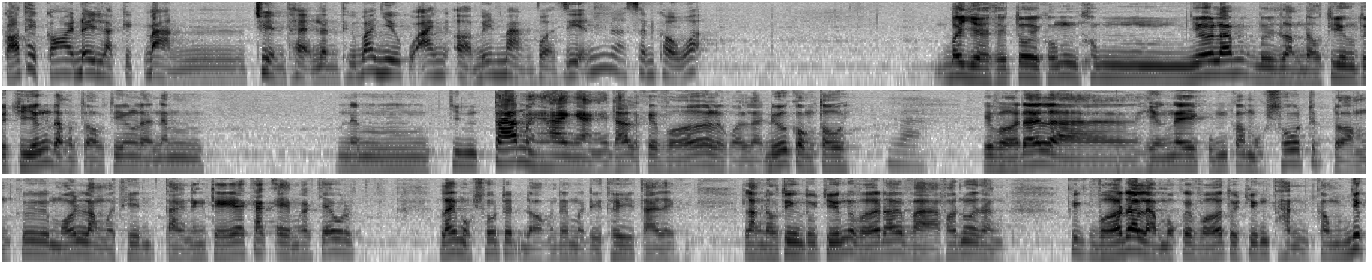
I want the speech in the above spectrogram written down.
có thể coi đây là kịch bản chuyển thể lần thứ bao nhiêu của anh ở bên mảng vở diễn sân khấu ạ? Bây giờ thì tôi cũng không nhớ lắm. Lần đầu tiên tôi chuyến lần đầu tiên là năm năm 98 hay 2000 ngày đó là cái vở là gọi là đứa con tôi. Vâng. Cái vở đấy là hiện nay cũng có một số trích đoạn cứ mỗi lần mà thi tài năng trẻ các em các cháu lấy một số trích đoạn để mà đi thi tại là lần đầu tiên tôi chuyến cái vở đó và phải nói rằng cái vở đó là một cái vở tôi chuyến thành công nhất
